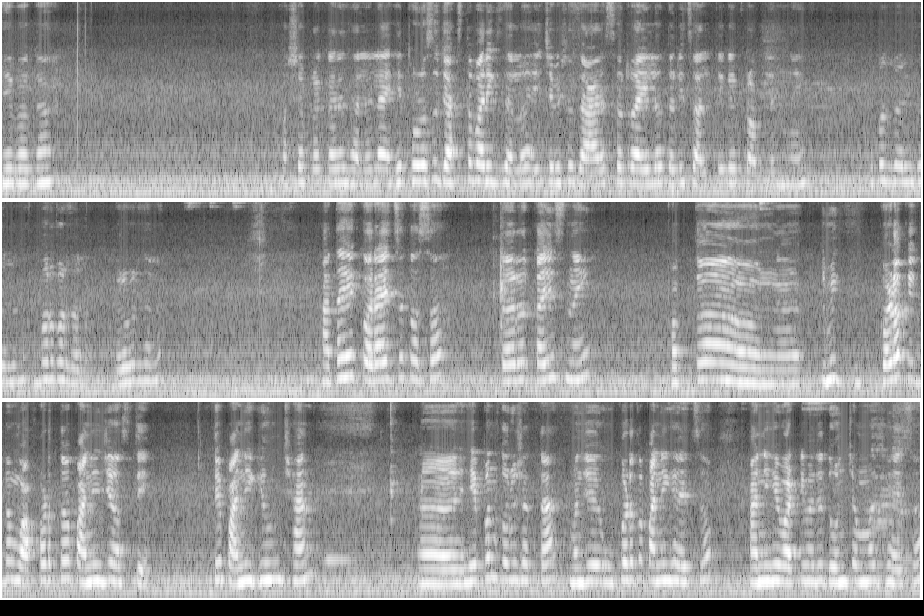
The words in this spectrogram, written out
हे बघा. अशा प्रकारे झालेलं आहे. हे थोडंसं जास्त बारीक झालं. याच्यापेक्षा जाडसर राहिलं तरी चालते काही प्रॉब्लेम नाही. खूपच बारीक झालं ना? बरोबर झालं. बरोबर झालं? आता हे करायचं कसं? तर काहीच नाही. फक्त तुम्ही कडक एकदम वाफडतं पाणी जे असते ते पाणी घेऊन छान हे पण करू शकता. म्हणजे उकडतं पाणी घ्यायचं आणि हे वाटीमध्ये दोन चम्मच घ्यायचं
